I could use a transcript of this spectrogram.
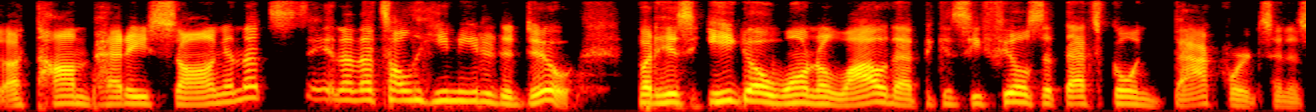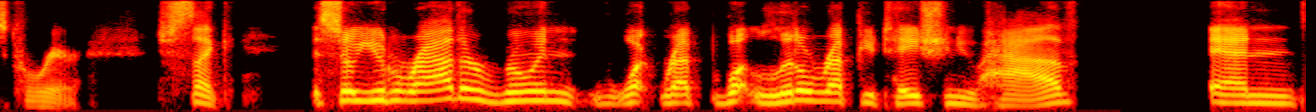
a Tom Petty song. And that's, you know, that's all he needed to do. But his ego won't allow that because he feels that that's going backwards in his career. Just like, so you'd rather ruin what rep, what little reputation you have and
